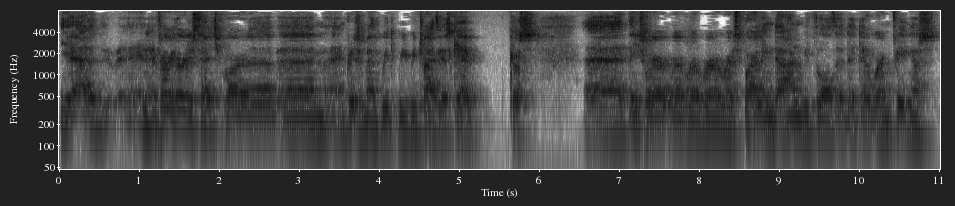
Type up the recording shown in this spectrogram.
Yeah, in a very early stage of our uh, um, imprisonment, we, we, we tried to escape because uh, things were, were, were, were, spiraling down. We thought that they weren't treating us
